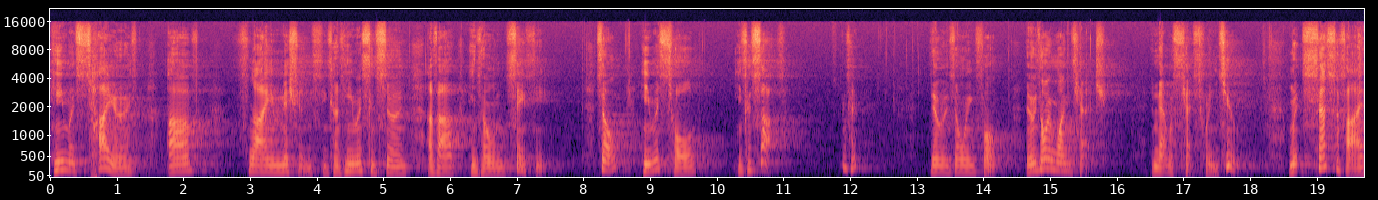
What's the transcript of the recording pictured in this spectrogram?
He was tired of flying missions because he was concerned about his own safety. So he was told he could stop. Okay. There was only, quote, there was only one catch, and that was catch 22 which specify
